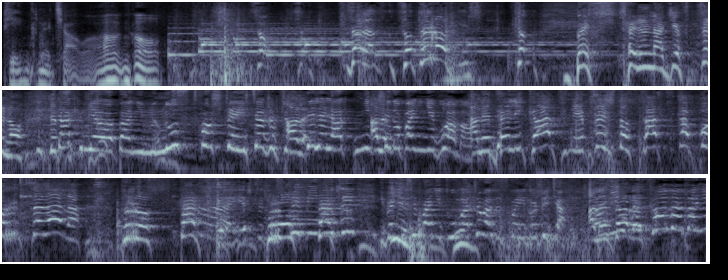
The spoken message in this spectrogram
piękne ciała. No. Co, co, zaraz, co ty robisz? Co, bezczelna dziewczyno! Ty, Tak miała pani mnóstwo szczęścia, że przez Ale- tyle lat nikt ale- się do pani nie włamał. Ale delikatnie, przecież to saska porcelana! Prostaczka! A, jeszcze trzy minuty i będzie się pani tłumaczyła ze swojego życia. Ale pani zaraz- Ubekowa, pani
